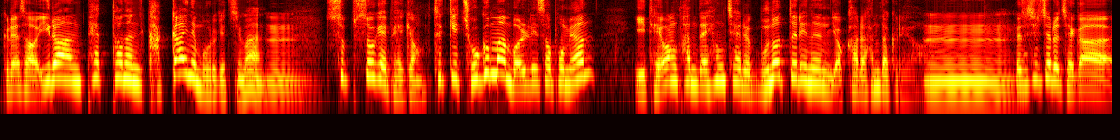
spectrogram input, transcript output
그래서 이러한 패턴은 가까이는 모르겠지만 음. 숲 속의 배경, 특히 조금만 멀리서 보면 이 대왕 판다의 형체를 무너뜨리는 역할을 한다 그래요. 음. 그래서 실제로 제가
